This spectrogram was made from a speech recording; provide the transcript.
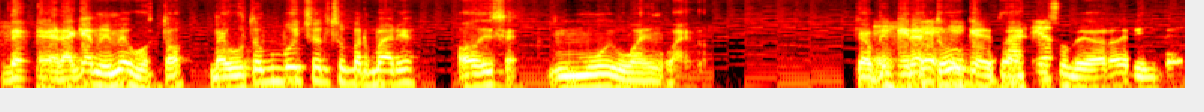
De verdad que a mí me gustó. Me gustó mucho el Super Mario Odyssey. Muy buen juego. ¿Qué Es opinas que- tú, es que que tú eres Mario- consumidor de Nintendo?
